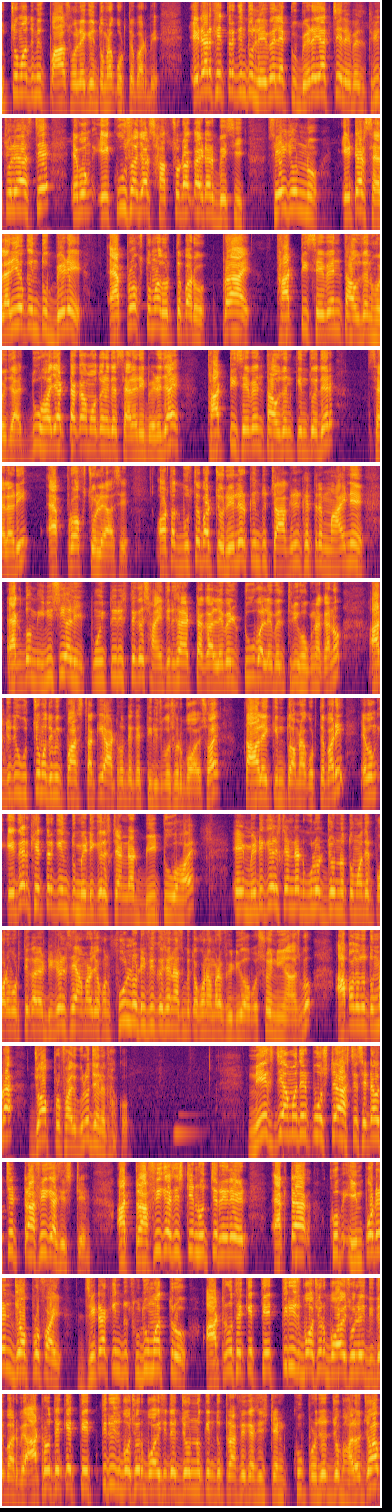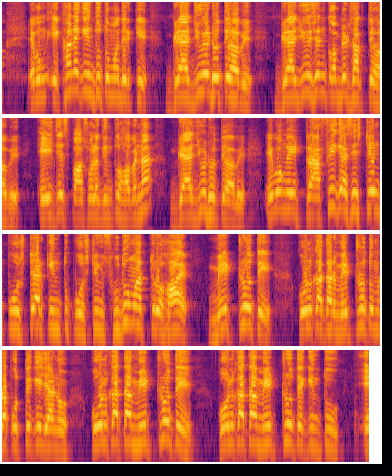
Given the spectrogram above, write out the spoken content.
উচ্চ মাধ্যমিক পাস হলে কিন্তু তোমরা করতে পারবে। এটার ক্ষেত্রে কিন্তু লেভেল একটু বেড়ে যাচ্ছে লেভেল থ্রি চলে আসছে এবং একুশ হাজার সাতশো টাকা এটার বেসিক সেই জন্য এটার স্যালারিও কিন্তু বেড়ে অ্যাপ্রক্স তোমরা ধরতে পারো, প্রায় থার্টি সেভেন থাউজেন্ড হয়ে যায়। দু হাজার টাকা মতন এদের স্যালারি বেড়ে যায় থার্টি সেভেন থাউজেন্ড কিন্তু এদের স্যালারি অ্যাপ্রক্স চলে আসে। অর্থাৎ বুঝতে পারছ, রেলের কিন্তু চাকরির ক্ষেত্রে মাইনে একদম ইনিশিয়ালি পঁয়ত্রিশ থেকে সাঁত্রিশ হাজার টাকা লেভেল টু বা লেভেল থ্রি হোক না কেন। আর যদি উচ্চ মাধ্যমিক পাস থাকি, আঠেরো থেকে তিরিশ বছর বয়স হয় তাহলে কিন্তু আমরা করতে পারি। এবং এদের ক্ষেত্রে কিন্তু মেডিকেল স্ট্যান্ডার্ড বি টু হয়। এই মেডিকেল স্ট্যান্ডার্ডগুলোর জন্য তোমাদের পরবর্তীকালে ডিটেলসে আমরা যখন ফুল নোটিফিকেশান আসবে, তখন আমরা ভিডিও অবশ্যই নিয়ে আসব। আপাতত তোমরা জব প্রোফাইলগুলো জেনে থাকো। নেক্সট যে আমাদের পোস্টে আসছে, সেটা হচ্ছে ট্রাফিক অ্যাসিস্ট্যান্ট আর ট্রাফিক অ্যাসিস্ট্যান্ট হচ্ছে রেলের একটা খুব ইম্পর্টেন্ট জব প্রোফাইল যেটা কিন্তু শুধুমাত্র আঠেরো থেকে তেত্রিশ বছর বয়স হলেই দিতে পারবে। আঠেরো থেকে তেত্রিশ বছর বয়সীদের জন্য কিন্তু ট্রাফিক অ্যাসিস্ট্যান্ট খুব প্রযোজ্য, ভালো জব এবং এখানে কিন্তু তোমাদেরকে গ্র্যাজুয়েট হতে হবে। গ্র্যাজুয়েশন কমপ্লিট থাকতে হবে। এইচএস পাস হলে কিন্তু হবে না গ্র্যাজুয়েট হতে হবে। এবং এই ট্রাফিক অ্যাসিস্ট্যান্ট পোস্টার কিন্তু পোস্টিং শুধুমাত্র হয় মেট্রোতে। কলকাতার মেট্রো তোমরা প্রত্যেকেই জানো। কলকাতা মেট্রোতে কলকাতা মেট্রোতে কিন্তু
